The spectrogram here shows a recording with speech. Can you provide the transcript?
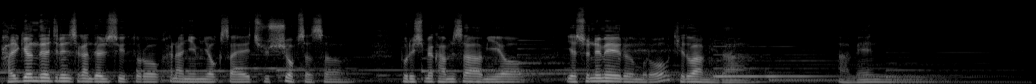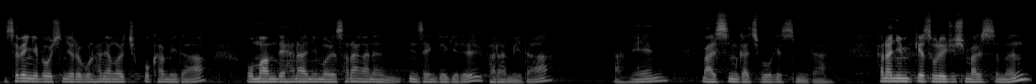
발견되어지는 시간 될 수 있도록 하나님 역사에 주시옵소서 부르심에 감사하며 예수님의 이름으로 기도합니다. 아멘. 새벽 예배 오신 여러분 환영을 축복합니다. 오맘대 하나님을 사랑하는 인생 되기를 바랍니다. 아멘. 말씀 같이 보겠습니다. 하나님께서 우리 주신 말씀은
